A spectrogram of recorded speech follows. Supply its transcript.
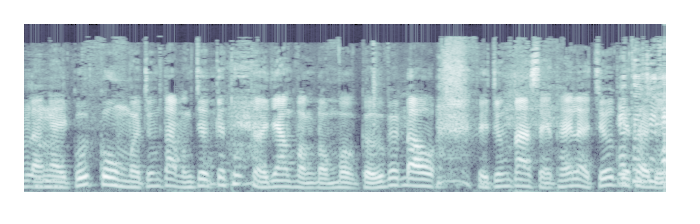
là ngày cuối cùng mà chúng ta vẫn chưa kết thúc thời gian vận động bầu cử biết đâu thì chúng ta sẽ thấy là trước cái thời điểm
